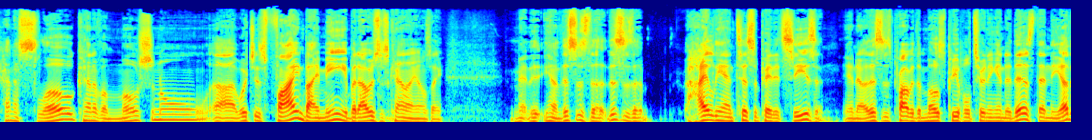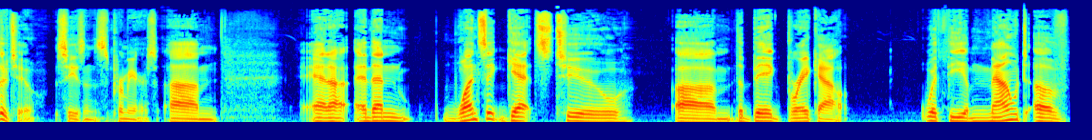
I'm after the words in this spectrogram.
kind of slow, kind of emotional, uh, which is fine by me. But I was just kind of like I was like, man, you know, this is the this is a highly anticipated season. You know, this is probably the most people tuning into this than the other two seasons premieres. Um, and uh, and then once it gets to um, the big breakout, with the amount of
